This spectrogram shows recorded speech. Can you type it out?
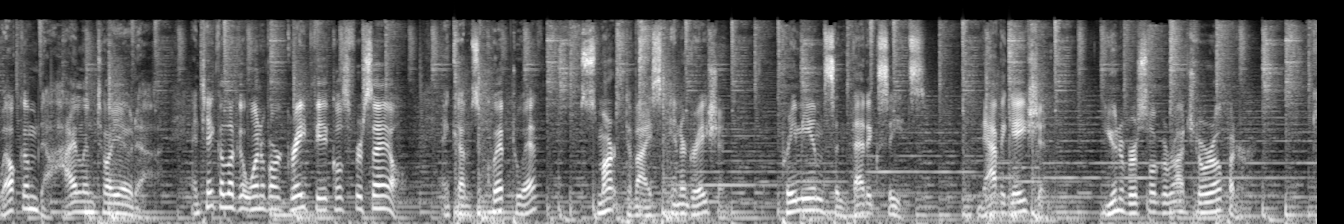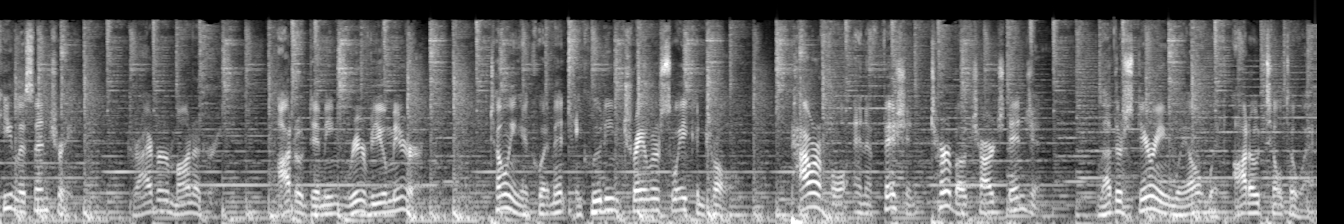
Welcome to Hiland Toyota and take a look at one of our great vehicles for sale and comes equipped with smart device integration, premium synthetic seats, navigation, universal garage door opener, keyless entry, driver monitoring, auto dimming rear view mirror, towing equipment including trailer sway control, powerful and efficient turbocharged engine, leather steering wheel with auto tilt-away,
